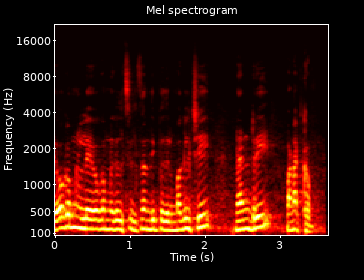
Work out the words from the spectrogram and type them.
யோகம் நல்ல யோகம் நிகழ்ச்சியில் சந்திப்பதில் மகிழ்ச்சி. நன்றி வணக்கம்.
